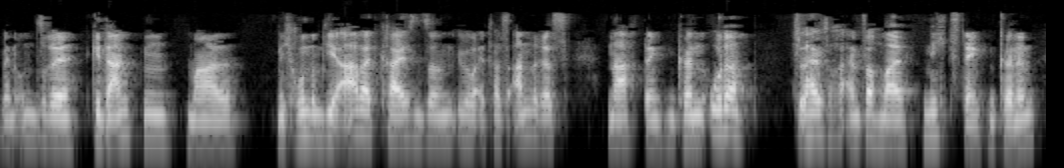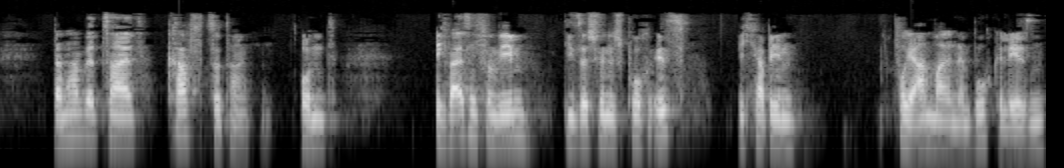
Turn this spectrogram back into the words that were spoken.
wenn unsere Gedanken mal nicht rund um die Arbeit kreisen, sondern über etwas anderes nachdenken können oder vielleicht auch einfach mal nichts denken können, dann haben wir Zeit, Kraft zu tanken. Und ich weiß nicht, von wem dieser schöne Spruch ist. Ich habe ihn vor Jahren mal in einem Buch gelesen,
